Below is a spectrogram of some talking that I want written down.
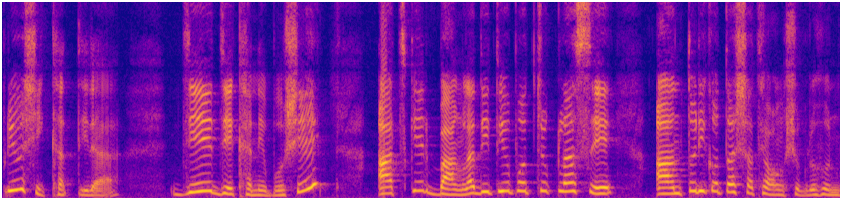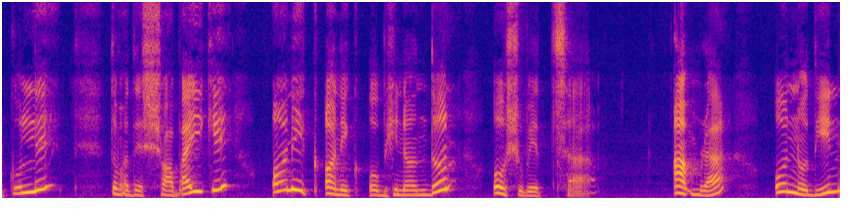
প্রিয় শিক্ষার্থীরা, যে যেখানে বসে আজকের বাংলা দ্বিতীয় পত্র ক্লাসে আন্তরিকতার সাথে অংশগ্রহণ করলে তোমাদের সবাইকে অনেক অনেক অভিনন্দন ও শুভেচ্ছা। আমরা অন্য দিন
